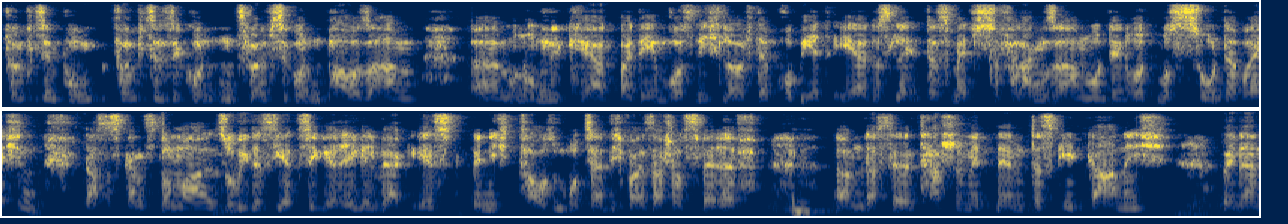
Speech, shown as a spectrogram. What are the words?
15, Punkt, 15 Sekunden, 12 Sekunden Pause haben ähm, und umgekehrt bei dem, wo es nicht läuft, der probiert eher das, das Match zu verlangsamen und den Rhythmus zu unterbrechen. Das ist ganz normal. So wie das jetzige Regelwerk ist, bin ich tausendprozentig bei Sascha Zverev, ähm, dass er eine Tasche mitnimmt, das geht gar nicht. Wenn er,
